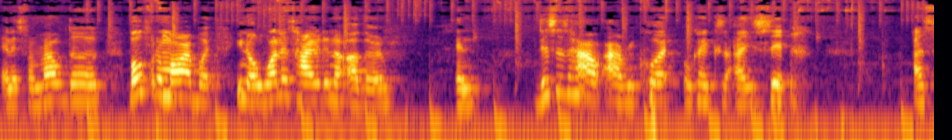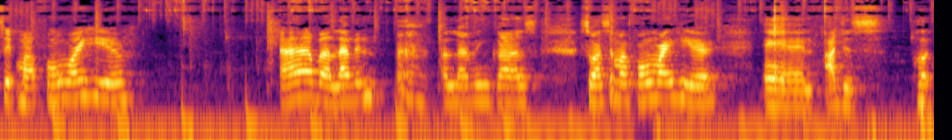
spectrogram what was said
And it's from MountDog. Both of them are, but, you know, one is higher than the other. And this is how I record, okay, because I sit, I sit my phone right here. I have 11, 11 guys. So I set my phone right here and I just put,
